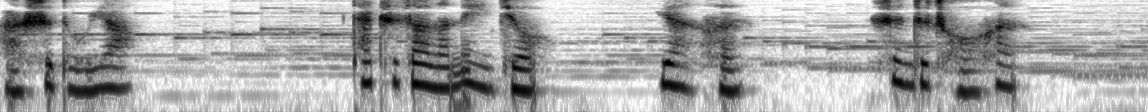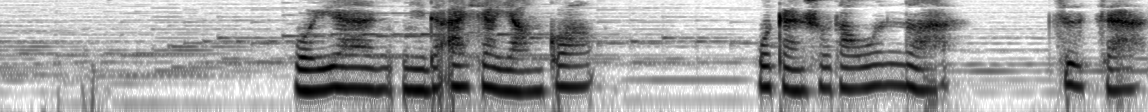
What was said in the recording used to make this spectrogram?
而是毒药。它制造了内疚、怨恨，甚至仇恨。我愿你的爱像阳光。我感受到温暖、自在、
